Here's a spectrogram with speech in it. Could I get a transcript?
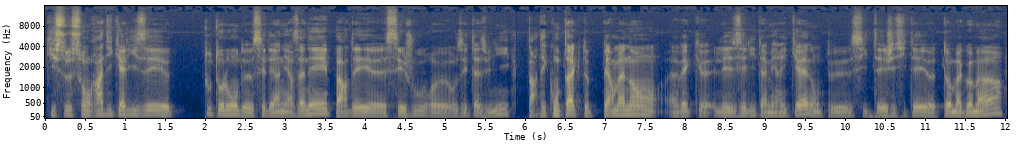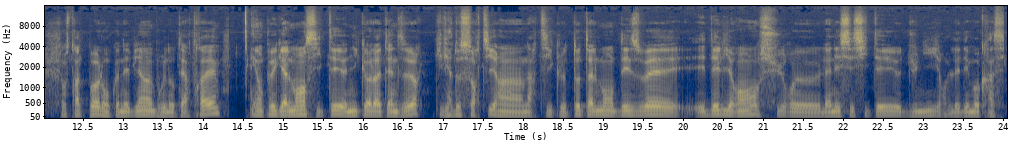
qui se sont radicalisés tout au long de ces dernières années, par des euh, séjours euh, aux États-Unis, par des contacts permanents avec euh, les élites américaines. On peut citer, j'ai cité Thomas Gomard. Sur Stratpol, on connaît bien Bruno Tertrais. Et on peut également citer Nicolas Tenzer, qui vient de sortir un article totalement désuet et délirant sur la nécessité d'unir les démocraties,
